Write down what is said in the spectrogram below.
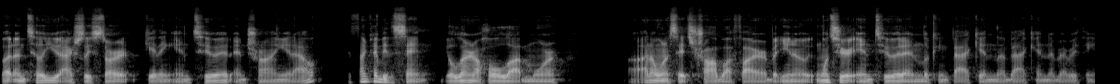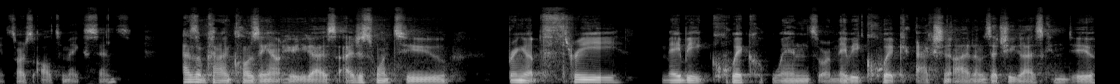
but until you actually start getting into it and trying it out it's not going to be the same. You'll learn a whole lot more. Uh, i don't want to say it's trial by fire but you know once you're into it and looking back in the back end of everything it starts all to make sense. As i'm kind of closing out here you guys i just want to bring up three maybe quick wins or maybe quick action items that you guys can do.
